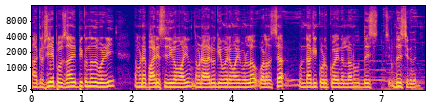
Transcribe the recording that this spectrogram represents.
ആ കൃഷിയെ പ്രോത്സാഹിപ്പിക്കുന്നത് വഴി നമ്മുടെ പാരിസ്ഥിതികമായും നമ്മുടെ ആരോഗ്യപരമായുമുള്ള വളർച്ച ഉണ്ടാക്കി കൊടുക്കുക എന്നുള്ളതാണ് ഉദ്ദേശിച്ച് ഉദ്ദേശിച്ചിരിക്കുന്നത്.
